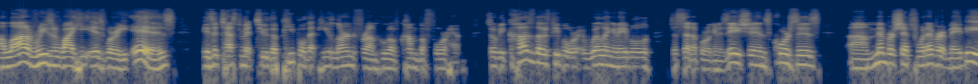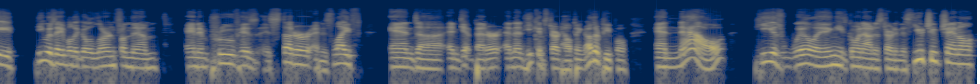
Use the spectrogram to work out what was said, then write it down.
a lot of reason why he is where he is is a testament to the people that he learned from who have come before him so because those people were willing and able to set up organizations courses um, memberships, whatever it may be, he was able to go learn from them and improve his his stutter and his life and uh, and get better. And then he can start helping other people. And now he is willing. He's going out and starting this YouTube channel.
